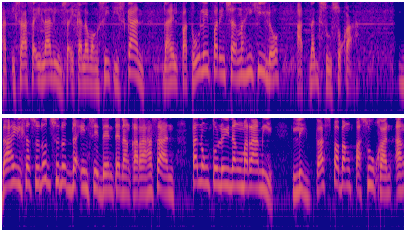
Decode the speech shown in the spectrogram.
at isa sa ilalim sa ikalawang CT scan dahil patuloy pa rin siyang nahihilo at nagsusuka. Dahil sa sunod-sunod na insidente ng karahasan, tanong tuloy ng marami, ligtas pa bang pasukan ang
